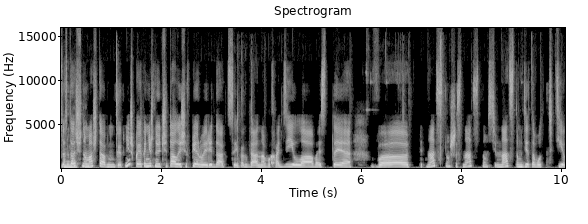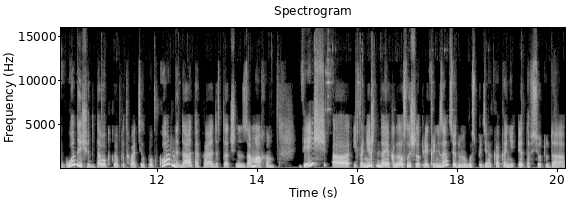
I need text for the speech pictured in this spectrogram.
достаточно минут, масштабненькая книжка. Я, конечно, ее читала еще в первой редакции, когда она выходила в СТ в 15 16 17 где-то вот в те годы, еще до того, как я подхватил попкорн, и да, такая достаточно с замахом вещь. А, и, конечно, да, я когда услышала про экранизацию, я думаю, господи, а как они это все туда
